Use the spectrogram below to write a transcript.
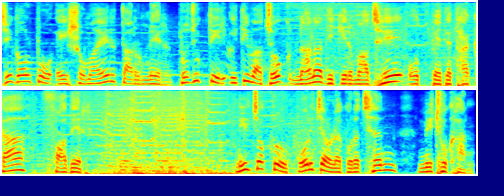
যে গল্প এই সময়ের তারুণ্যের প্রযুক্তির ইতিবাচক নানা দিকের মাঝে ওত পেতে থাকা ফাদের। নীলচক্র পরিচালনা করেছেন মিঠু খান।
